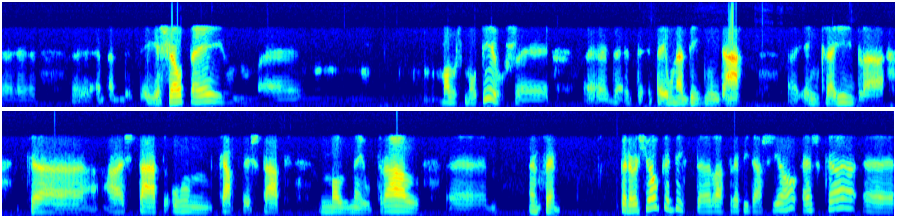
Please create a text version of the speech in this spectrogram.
Eh, eh, I això té eh, molts motius. Eh, eh, té una dignitat eh, increïble que ha estat un cap d'estat molt neutral, eh, en fi. Però això que dic de la trepidació és que eh,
